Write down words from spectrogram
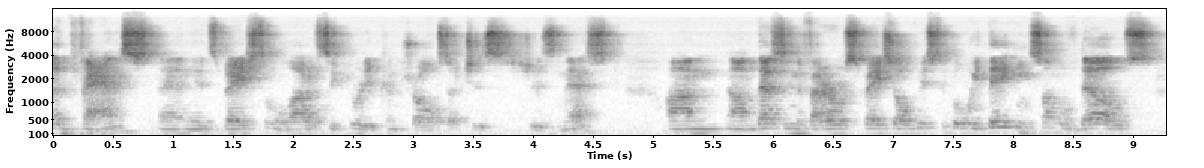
advanced, and it's based on a lot of security controls such as, such as. Um, um, that's in the federal space, obviously, but we're taking some of those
